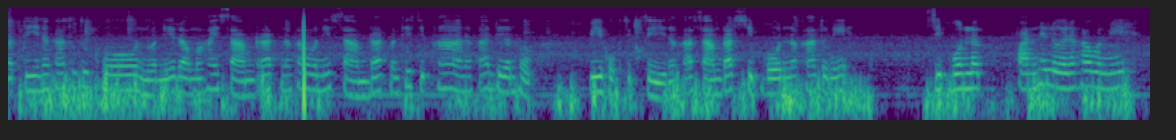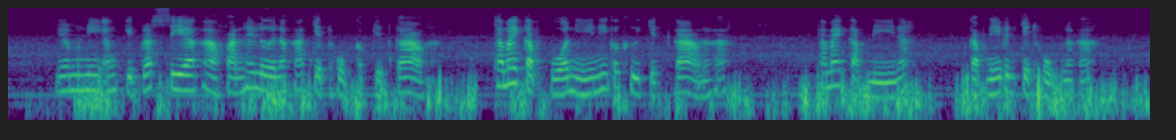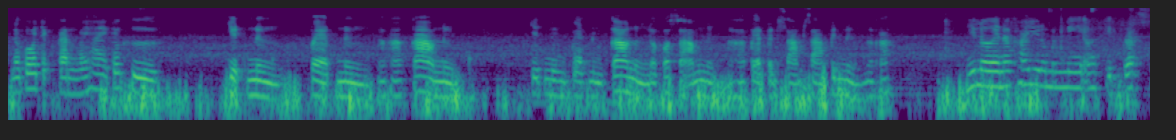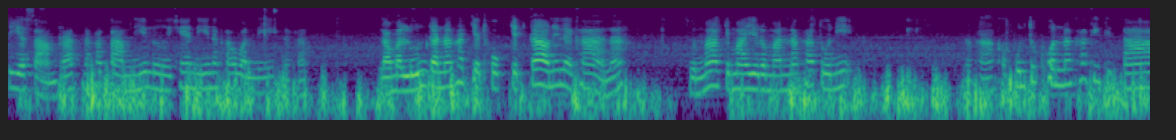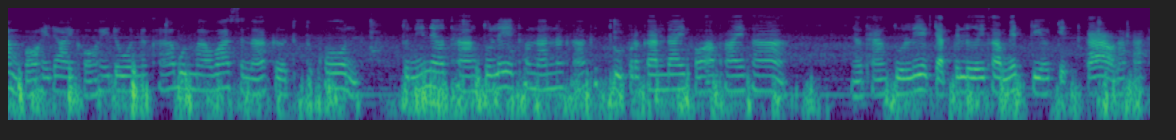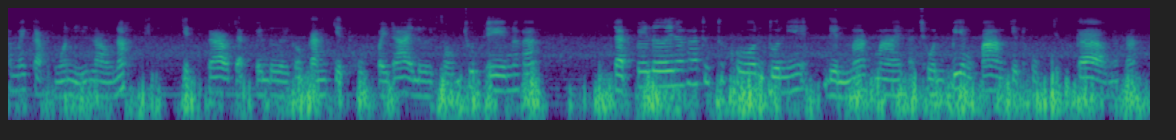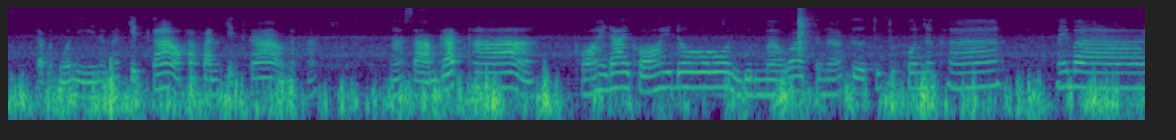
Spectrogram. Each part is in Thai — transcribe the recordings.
วัสดีนะคะทุกๆคนวันนี้เรามาให้สามรัฐนะคะ วันนี้สามรัฐวันที่สิบห้านะคะ เดือนหกปีหกสิบสี่นะคะสามรัฐสิบบนนะคะ ตัวนี้สิบบนแล้วฟันให้เลยนะคะ วันนี้เยอรมนีอังกฤษรัสเซียค่ะ ฟันให้เลยนะคะเจ็ดหกกับเจ็ดเก้าค่ะถ้าไม่กลับหัวหนีนี่ก็คือเจ็ดเก้านะคะ ถ้าไม่กลับหนีนะกลับหนีเป็นเจ็ดหกนะคะ แล้วก็จะกันไว้ให้ก็คือเจ็ดหนึ่งแปดหนึ่งนะคะเก้าหนึ่งเจ็ดหนึ่งแปดหนึ่งเก้าหนึ่งแล้วก็สามหนึ่งนะคะแปดเป็นสามสามเป็นหนึ่งนะคะ นี่เลยนะคะเยอรมนีอังกฤษรัสเซียสามรัฐนะคะ ตามนี้เลยแค่นี้นะคะวันนี้นะคะ เรามาลุ้นกันนะคะเจ็ดหกเจ็ดเก้านี่แหละค่ะนะ ส่วนมากจะมาเยอรมันนะคะตัวนี้ นะคะ ขอบคุณทุกคนนะคะที่ติดตามขอให้ได้ขอให้โดนนะคะ บุญมาวาสนาเกิดทุกๆคน ตัวนี้แนวทางตัวเลขเท่านั้นนะคะ ผิดถูกประการใดขออภัยค่ะ แนวทางตัวเลขจัดไปเลยค่ะ เม็ดเดียวเจ็ดเก้านะคะ ถ้าไม่กลับหัวหนีเรานะเจ็ดเก้าจัดไปเลยก็กันเจ็ดหกไปได้เลยสองชุดเองนะคะจัดไปเลยนะคะทุกๆคนตัวนี้เด่นมากมายค่ะ ชนเปี้ยงป้างเจ็ดหก เก้านะคะ กับหัวหนีนะคะเจ็ดเก้าค่ะฟันเจ็ดเก้านะคะนะสามรัดค่ะ ขอให้ได้ขอให้โดน บุญมาวาสนาเกิดทุกๆคนนะคะบายบาย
